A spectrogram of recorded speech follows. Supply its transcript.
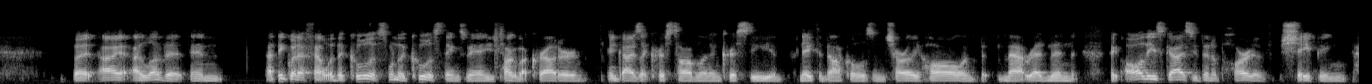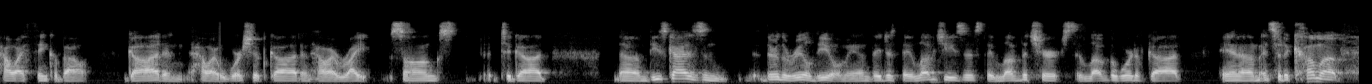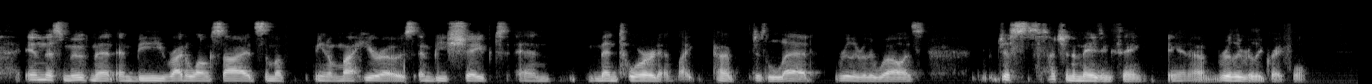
but I, I love it. And I think what I found with the coolest, one of the coolest things, man, you talk about Crowder and, guys like Chris Tomlin and Christy and Nathan Nockels and Charlie Hall and Matt Redman, like all these guys who've been a part of shaping how I think about God and how I worship God and how I write songs to God. Um, these guys and they're the real deal, man. They just, they love Jesus. They love the church. They love the word of God. And, um, and so to come up in this movement and be right alongside some of, you know, my heroes and be shaped and mentored and like kind of just led really, really well. It's just such an amazing thing. And I'm really, really grateful.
